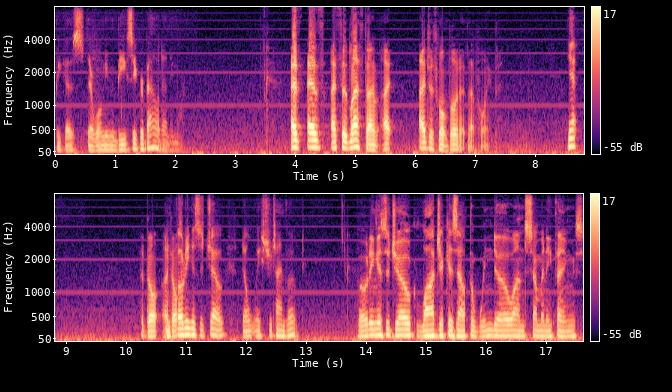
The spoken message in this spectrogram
because there won't even be secret ballot anymore. As as I said last time, I I just won't vote at that point. Yeah. I don't. I And don't. voting is a joke. Don't waste your time. Vote. Voting is a joke. Logic is out the window on so many things.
